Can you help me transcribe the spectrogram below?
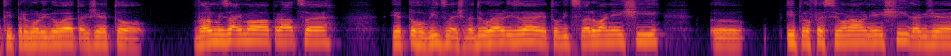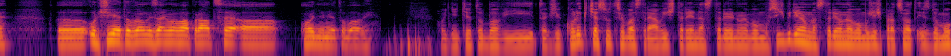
ty prvoligové, takže je to velmi zajímavá práce, je toho víc než ve druhé lize, je to víc sledovanější, i profesionálnější, takže určitě je to velmi zajímavá práce a hodně mě to baví hodně tě to baví, takže kolik času třeba strávíš tady na stadionu, nebo musíš být jenom na stadionu, nebo můžeš pracovat i z domu,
